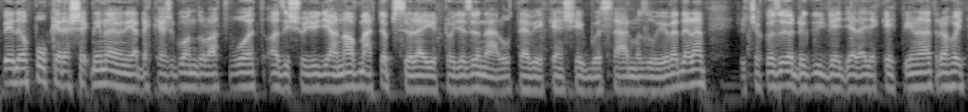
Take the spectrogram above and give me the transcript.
például a pókereseknél nagyon érdekes gondolat volt az is, hogy ugye a NAV már többször leírta, hogy az önálló tevékenységből származó jövedelem, és hogy csak az ördög ügyvédje legyek egy pillanatra, hogy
